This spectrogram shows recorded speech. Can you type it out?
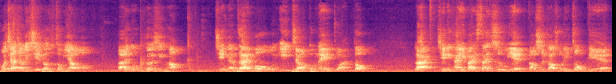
我现在叫你写都是重要哦，打一个五颗星哈。仅能在某一角度内转动。来，请你看一百三十五页，老师告诉你重点。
